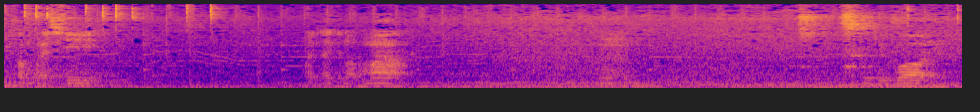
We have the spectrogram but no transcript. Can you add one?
Ini kompresi balik lagi normal. Hmm. rebound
